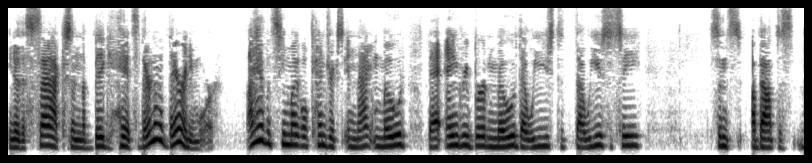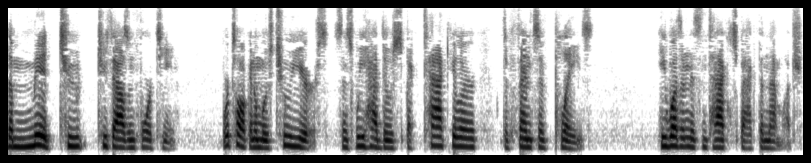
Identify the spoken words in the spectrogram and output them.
you know the sacks and the big hits, they're not there anymore. I haven't seen Mychal Kendricks in that mode, that angry bird mode that we used to that we used to see since about this, the mid to 2014. We're talking almost two years since we had those spectacular defensive plays. He wasn't missing tackles back then that much.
